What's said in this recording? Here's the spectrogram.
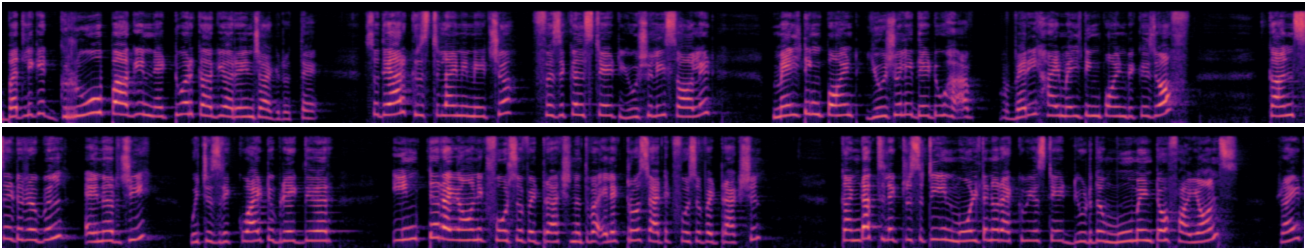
ಬದಲಿಗೆ ಗ್ರೂಪ್ ಆಗಿ ನೆಟ್ವರ್ಕ್ ಆಗಿ ಅರೇಂಜ್ ಆಗಿರುತ್ತೆ so they are crystalline in nature, physical state usually solid, melting point usually they do have very high melting point because of considerable energy which is required to break their interionic force of attraction or electrostatic force of attraction conducts electricity in molten or aqueous state due to the movement of ions right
